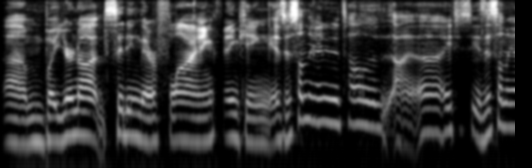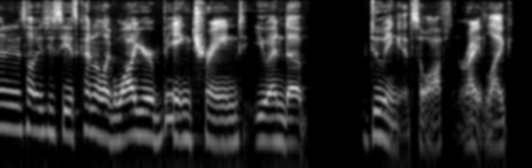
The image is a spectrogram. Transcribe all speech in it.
Um, but you're not sitting there flying thinking, is this something I need to tell uh, uh, ATC? Is this something I need to tell ATC? It's kind of like while you're being trained, you end up doing it so often, right? Like,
